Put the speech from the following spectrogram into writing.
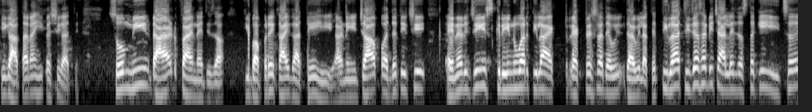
की गाताना ही कशी गाते. सो मी डायड फॅन आहे तिचा की बापरे काय गाते ही. आणि ज्या पद्धतीची एनर्जी स्क्रीनवर तिला ॲक्ट्रेसला द्यावी द्यावी लागते तिला तिच्यासाठी चॅलेंज असतं की हिचं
